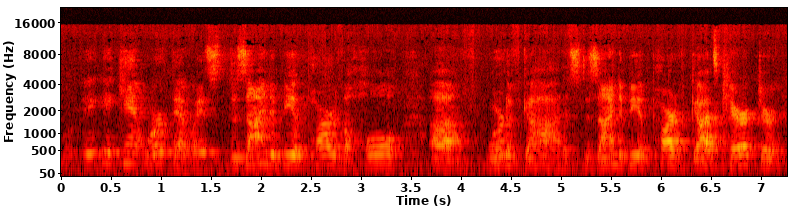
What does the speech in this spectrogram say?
Well, it, it, can't work that way. It's designed to be a part of the whole uh, Word of God. It's designed to be a part of God's character,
